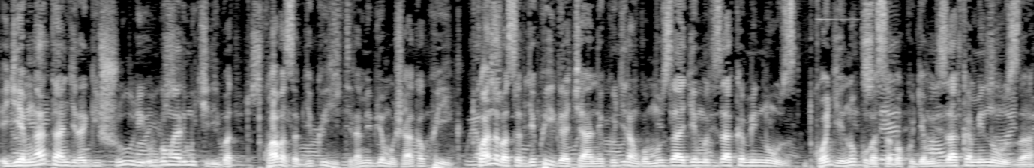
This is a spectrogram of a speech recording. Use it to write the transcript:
igihe mwatangiraga ishuri ubwo mwari mukiri bato twabasabye kwihitiramo ibyo mushaka kwiga. Twanabasabye kwiga cyane kugira ngo muzajye muri za kaminuza. Twongeye no kubasaba kujya muri za kaminuza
